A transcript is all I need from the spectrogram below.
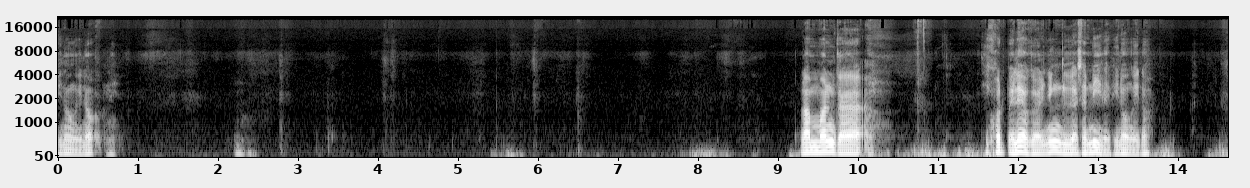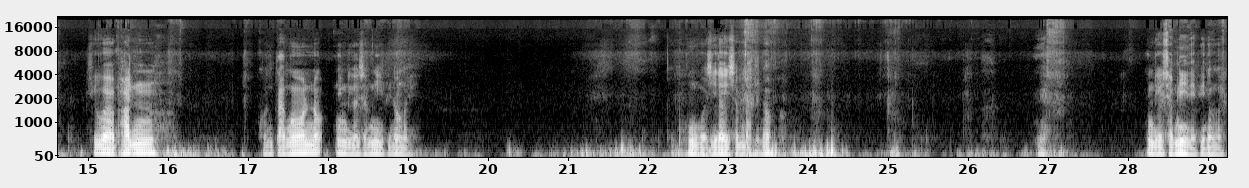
พี่น้องเลยเนาะนี่ลำมันก็ที่คดไปแล้วก็ยังเหลือซ้ำนี่เลยพี่น้องเลยเนาะคือว่าพันคนตางอนเนาะยังเหลือสำนี่พี่น้องเลย หูว่าสิได้สำใดเนาะเนี่ยยังเหลือสำนี่เลยพี่น้องเลย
